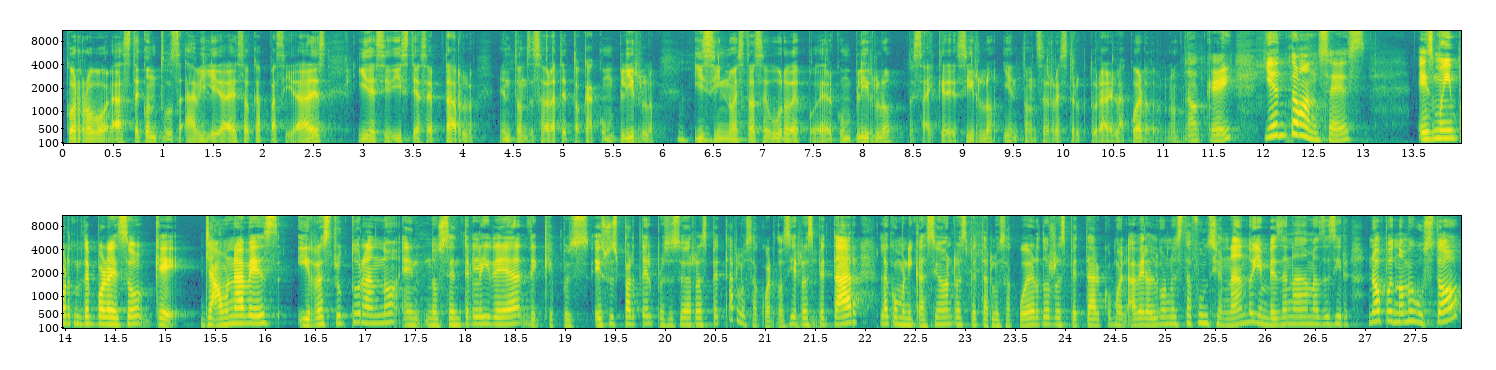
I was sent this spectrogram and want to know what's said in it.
corroboraste con tus habilidades o capacidades y decidiste aceptarlo. Entonces ahora te toca cumplirlo. Y si no estás seguro de poder cumplirlo, pues hay que decirlo y entonces reestructurar el acuerdo, ¿no? Ok. Y entonces es muy importante por eso que ya una vez ir reestructurando, nos entre la idea de que pues eso es parte del proceso de respetar los acuerdos y respetar la comunicación, respetar los acuerdos, respetar como el, a ver, algo no está funcionando y en vez de nada más decir, no, pues no me gustó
